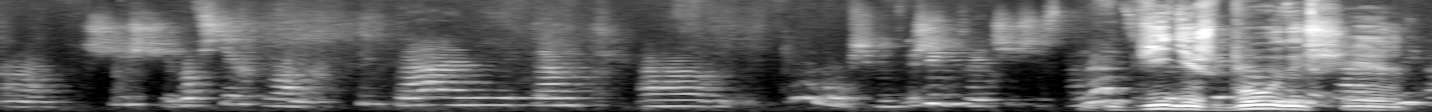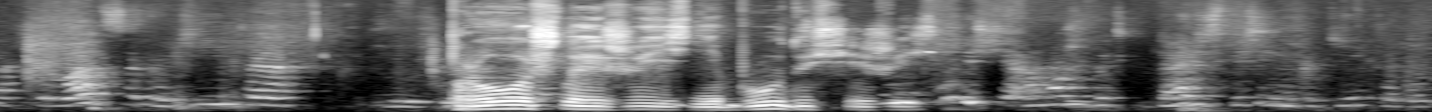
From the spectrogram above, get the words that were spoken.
а, чище во всех планах, питании, там, а, ну, в общем, жизнь твоя чище становится. Видишь будущее. открываться какие-то м, Прошлой жизни, будущей ну, не жизни. будущее, а может быть, да, действительно какие-то вот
